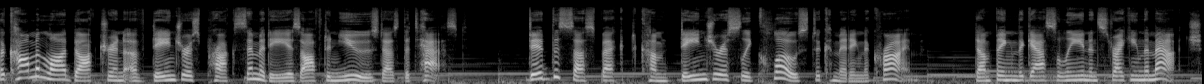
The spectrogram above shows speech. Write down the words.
The common law doctrine of dangerous proximity is often used as the test. Did the suspect come dangerously close to committing the crime? Dumping the gasoline and striking the match?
